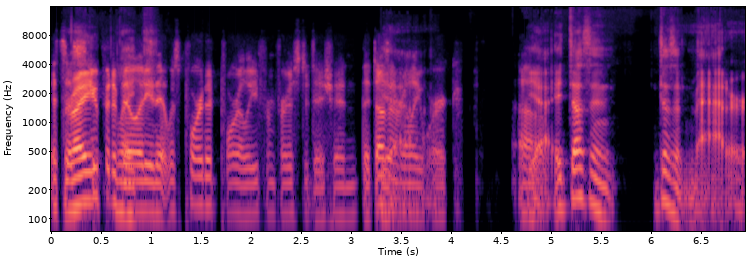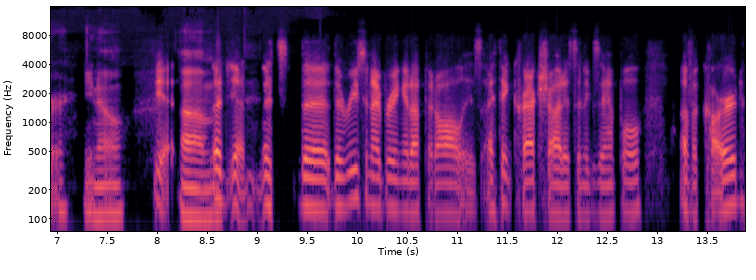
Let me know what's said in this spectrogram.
It's a right, stupid ability like- that was ported poorly from first edition that doesn't really Yeah. work. yeah, Um, it doesn't it doesn't matter, you know. Yeah, Um Uh, yeah, it's the the reason I bring it up at all is I think Crackshot is an example of a card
